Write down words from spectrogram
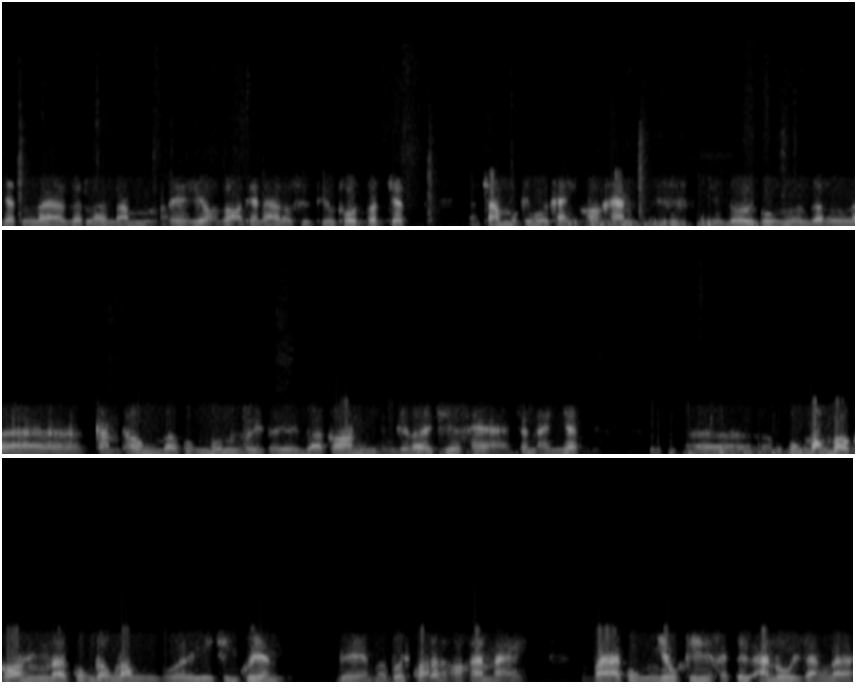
nhất là rất là nắm về hiểu rõ thế nào là sự thiếu thốn vật chất trong một cái bối cảnh khó khăn. Chúng tôi cũng rất là cảm thông và cũng muốn gửi tới bà con những cái lời chia sẻ chân thành nhất Ờ, cũng mong bà con là cùng đồng lòng với chính quyền để mà vượt qua đoạn khó khăn này. Và cũng nhiều khi phải tự an ủi rằng là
